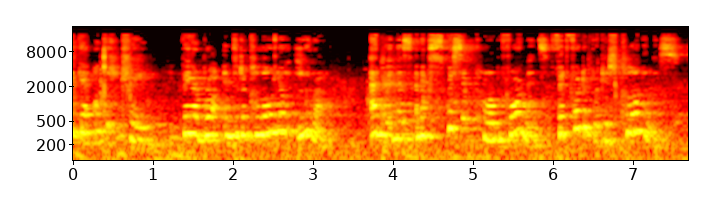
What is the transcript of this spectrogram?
they get onto the train, they are brought into the colonial era and witness an exquisite choral performance fit for the British colonialists.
